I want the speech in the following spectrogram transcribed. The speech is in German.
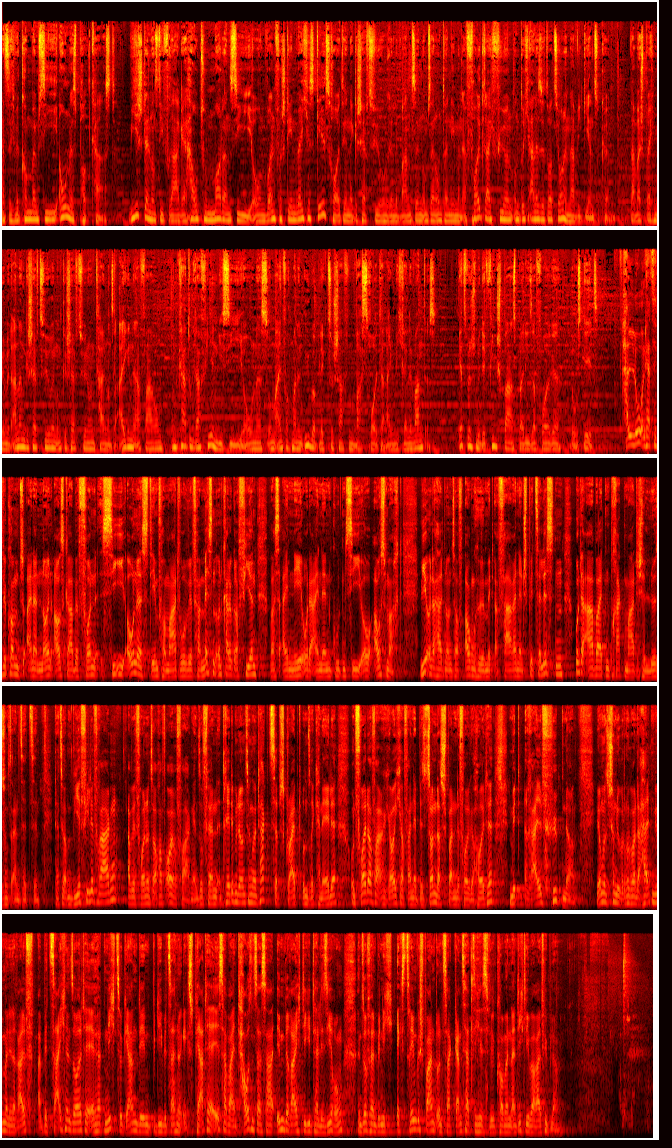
Herzlich willkommen beim CEOness Podcast. Wir stellen uns die Frage How to Modern CEO und wollen verstehen, welche Skills heute in der Geschäftsführung relevant sind, um sein Unternehmen erfolgreich führen und durch alle Situationen navigieren zu können. Dabei sprechen wir mit anderen Geschäftsführerinnen und Geschäftsführern und teilen unsere eigene Erfahrung und kartografieren die CEOness, um einfach mal einen Überblick zu schaffen, was heute eigentlich relevant ist. Jetzt wünschen wir dir viel Spaß bei dieser Folge. Los geht's! Hallo und herzlich willkommen zu einer neuen Ausgabe von CEOness, dem Format, wo wir vermessen und kartografieren, was ein Nee oder einen guten CEO ausmacht. Wir unterhalten uns auf Augenhöhe mit erfahrenen Spezialisten und erarbeiten pragmatische Lösungsansätze. Dazu haben wir viele Fragen, aber wir freuen uns auch auf eure Fragen. Insofern tretet mit uns in Kontakt, subscribt unsere Kanäle und freut euch auf eine besonders spannende Folge heute mit Ralf Hübner. Wir haben uns schon darüber unterhalten, wie man den Ralf bezeichnen sollte. Er hört nicht so gern den die Bezeichnung Experte. Er ist aber ein Tausendsasser im Bereich Digitalisierung. Insofern bin ich extrem gespannt und sage ganz herzliches Willkommen an dich, lieber Ralf Hübler.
